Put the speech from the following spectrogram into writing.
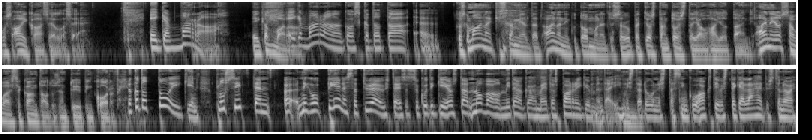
olisi aikaa sellaiseen. Eikä varaa. Eikä varaa. Eikä varaa, koska tota, Koska mä oon ainakin sitä mieltä, että aina niin kuin tommonen, että jos sä rupeat jostain toista jauhaa jotain, niin aina jossain vaiheessa kantautuu sen tyypin korviin. No kato toikin. Plus sitten äh, niin kuin pienessä työyhteisössä kuitenkin, josta Noval, mitäköhän meitä olisi parikymmentä ihmistä mm. duunista niin kuin aktiivisesti tekee lähetystä noin,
